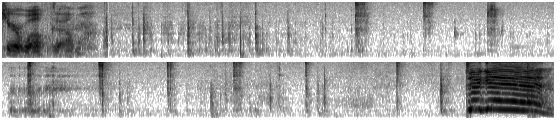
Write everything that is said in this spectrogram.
You're welcome. Dig in!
